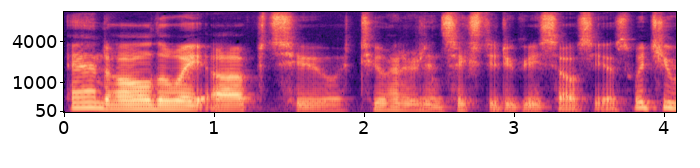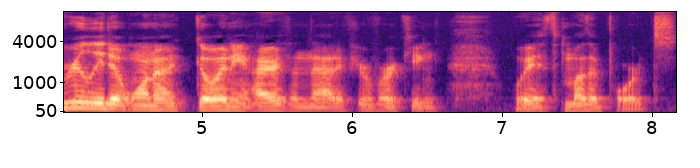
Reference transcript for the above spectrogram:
And all the way up to 260 degrees Celsius, which you really don't want to go any higher than that if you're working with motherboards.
